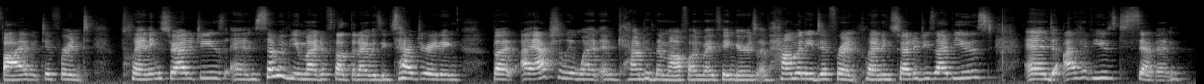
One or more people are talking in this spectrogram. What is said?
five different planning strategies, and some of you might have thought that I was exaggerating, but I actually went and counted them off on my fingers of how many different planning strategies I've used, and I have used seven.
